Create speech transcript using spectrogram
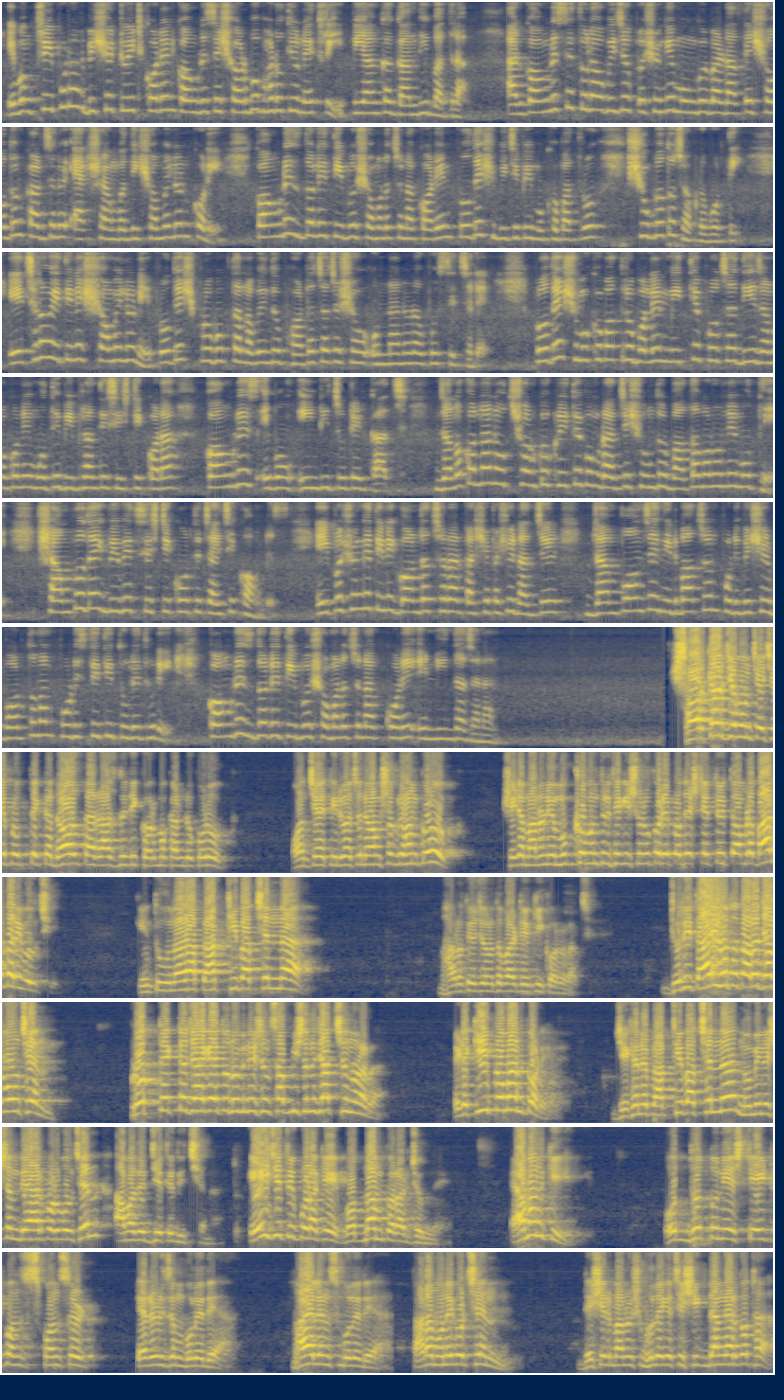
এবং ত্রিপুরার বিষয়ে টুইট করেন কংগ্রেসের সর্বভারতীয় নেত্রী প্রিয়াঙ্কা গান্ধী বাদ্রা। আর কংগ্রেসের তোলা অভিযোগ প্রসঙ্গে মঙ্গলবার রাতে সদর কার্যালয়ে এক সাংবাদিক সম্মেলন করে কংগ্রেস দলের তীব্র সমালোচনা করেন প্রদেশ বিজেপি মুখপাত্র সুব্রত চক্রবর্তী। এছাড়াও এদিনের সম্মেলনে প্রদেশ প্রবক্তা নবেন্দু ভট্টাচার্য সহ অন্যান্যরা উপস্থিত ছিলেন। প্রদেশ মুখপাত্র বলেন, মিথ্যে প্রচার দিয়ে জনগণের মধ্যে বিভ্রান্তি সৃষ্টি করা কংগ্রেস এবং ইন্ডি জোটের কাজ। জনকল্যাণ উৎসর্গকৃত এবং রাজ্যের সুন্দর বাতাবরণের মধ্যে সাম্প্রদায়িক বিভেদ সৃষ্টি করতে চাইছে কংগ্রেস। এই প্রসঙ্গে তিনি গন্ডাছড়ার পাশাপাশি রাজ্যের গ্রাম পঞ্চায়েত নির্বাচন পরিবেশের বর্তমান পরিস্থিতি তুলে ধরে কংগ্রেস দলের তীব্র সমালোচনা করে এর নিন্দা জানান। সরকার যেমন চাইছে প্রত্যেকটা দল তার রাজনৈতিক কর্মকাণ্ড করুক, পঞ্চায়েত নির্বাচনে অংশগ্রহণ করুক, সেটা মাননীয় মুখ্যমন্ত্রী থেকে শুরু করে প্রদেশ নেতৃত্ব আমরা বারবারই বলছি। কিন্তু ওনারা প্রার্থী পাচ্ছেন না। ভারতীয় জনতা পার্টির কি করার আছে? যদি তাই হতো তারা যা বলছেন প্রত্যেকটা জায়গায় তো নমিনেশন সাবমিশনে যাচ্ছেন ওনারা। এটা কি প্রমাণ করে? যেখানে প্রার্থী পাচ্ছেন না নমিনেশন দেওয়ার পর বলছেন, আমাদের যেতে দিচ্ছে না। তো এই যে ত্রিপুরাকে বদনাম করার জন্যে, এমনকি অধ্যত্ব নিয়ে স্টেট স্পন্সার্ড টেরোরিজম বলে দেয়া ভায়োলেন্স বলে দেয়া, তারা মনে করছেন, দেশের মানুষ ভুলে গেছে শিখ দাঙ্গার কথা।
